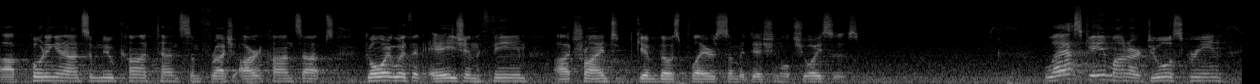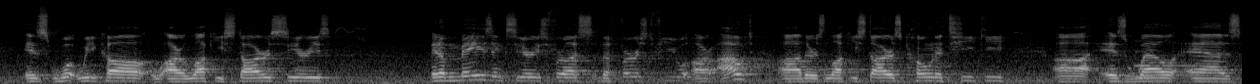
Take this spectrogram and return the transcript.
uh, putting it on some new content, some fresh art concepts, going with an Asian theme, uh, trying to give those players some additional choices. Last game on our dual screen is what we call our Lucky Stars series. An amazing series for us. The first few are out. Uh, there's Lucky Stars, Kona Tiki, uh, as well as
